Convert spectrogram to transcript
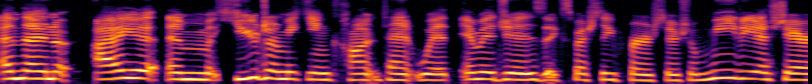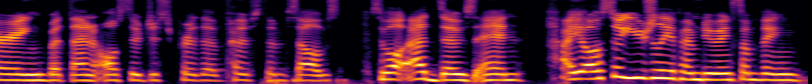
And then I am huge on making content with images, especially for social media sharing, but then also just for the posts themselves. So I'll add those in. I also usually, if I'm doing something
